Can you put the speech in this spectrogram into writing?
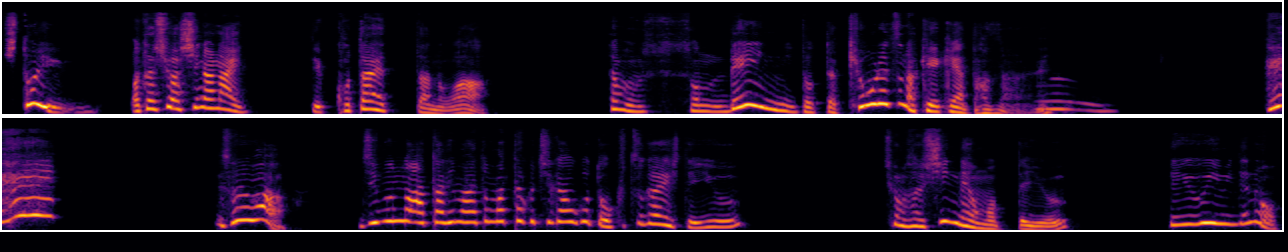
一人、私は死なないって答えたのは、多分、そのレインにとっては強烈な経験やったはずなのよね。うん。それは、自分の当たり前と全く違うことを覆して言う？しかもその信念を持って言う？っていう意味での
